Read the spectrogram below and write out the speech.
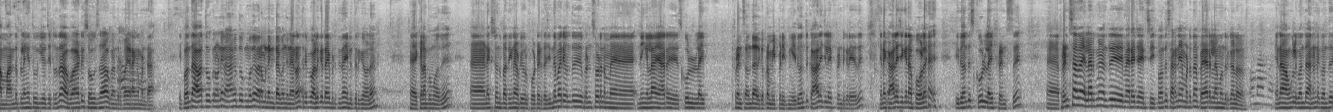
ஆமாம் அந்த பிள்ளைங்க தூக்கி வச்சுட்டு இருந்தா அவள் பாட்டுக்கு சொகுசாக உட்காந்துருப்பா இறங்க மாட்டா. இப்போ வந்து அவள் தூக்கணுன்னே நாங்கள் தூக்கும் போதே வர மாட்டேன்ட்டா கொஞ்சம் நேரம். திருப்பி வழுக்க டைப்படுத்தி தான் இழுத்துருக்கேன் அவளை. கிளம்பும் போது நெக்ஸ்ட் வந்து பார்த்தீங்கன்னா அப்படி ஒரு ஃபோட்டோ எடுத்தாச்சு. இந்த மாதிரி வந்து ஃப்ரெண்ட்ஸோட நம்ம நீங்கள்லாம் யார் ஸ்கூல் லைஃப் ஃப்ரெண்ட்ஸ் வந்து அதுக்கப்புறம் மீட் பண்ணியிருக்கீங்க இது வந்து காலேஜ் லைஃப் ஃப்ரெண்டு கிடையாது. ஏன்னா காலேஜுக்கு நான் போகல. இது வந்து ஸ்கூல் லைஃப் ஃப்ரெண்ட்ஸு ஃப்ரெண்ட்ஸாக தான் எல்லாருக்குமே வந்து மேரேஜ் ஆயிடுச்சு இப்போ வந்து சரண்யா மட்டும் தான் பேர் இல்லாமல் வந்திருக்காளோ? ஏன்னா அவங்களுக்கு வந்து அண்ணனுக்கு வந்து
